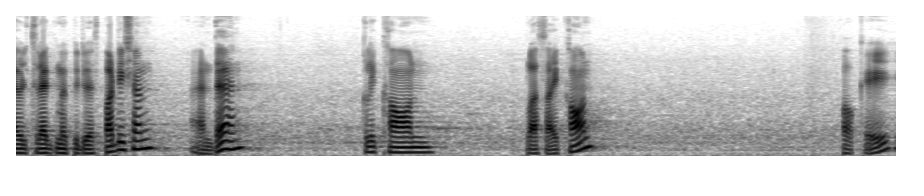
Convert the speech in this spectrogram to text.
i will select my previous partition. And then click on plus icon. Okay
